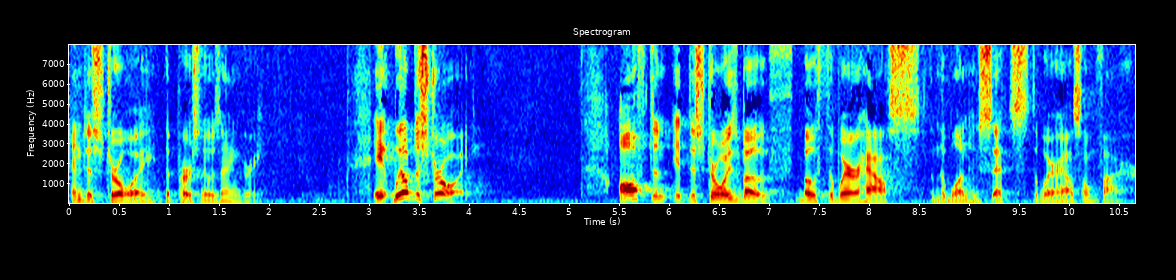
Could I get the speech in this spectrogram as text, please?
and destroy the person who is angry. It will destroy. Often it destroys both, both the warehouse and the one who sets the warehouse on fire.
